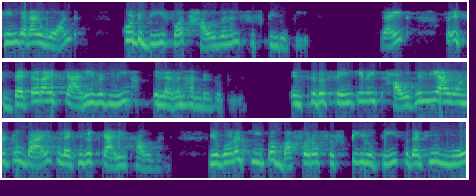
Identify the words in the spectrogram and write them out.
thing that I want could be for thousand and fifty rupees, right? So it's better I carry with me eleven hundred rupees instead of saying, "In a thousand, yeah, I wanted to buy, so let me just carry thousand. You're going to keep a buffer of fifty rupees so that you know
